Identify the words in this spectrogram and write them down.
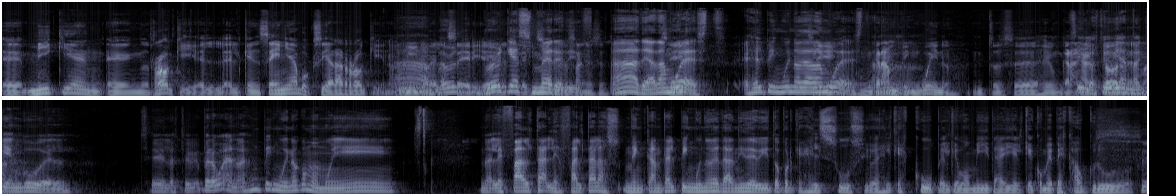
eh, Mickey en, en Rocky, el, el que enseña a boxear a Rocky, ¿no? El niño de la Bur- serie. de Burgess de Meredith. 60. ah, de Adam Sí. West. Es el pingüino de Adam Sí, West. Un gran Ah. pingüino. Entonces, es un gran Sí, lo estoy actor, viendo aquí además. en Google. Sí, lo estoy Pero bueno, es un pingüino como muy... No, le falta, le falta la... Me encanta el pingüino de Danny DeVito porque es el sucio, es el que escupe, el que vomita y el que come pescado crudo. Sí.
